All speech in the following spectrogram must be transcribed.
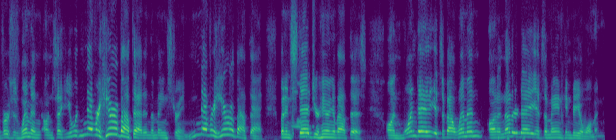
versus women on sex, you would never hear about that in the mainstream. Never hear about that. But instead, you're hearing about this. On one day, it's about women. On another day, it's a man can be a woman.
